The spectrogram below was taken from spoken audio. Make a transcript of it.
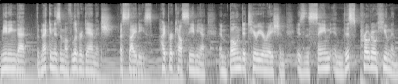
meaning that the mechanism of liver damage, ascites, hypercalcemia, and bone deterioration is the same in this proto human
